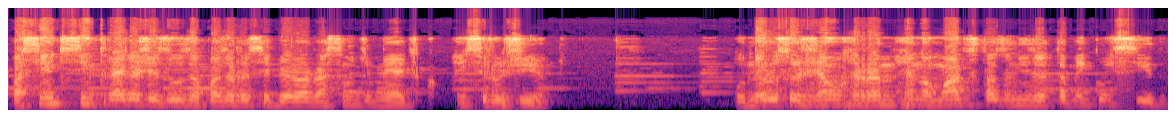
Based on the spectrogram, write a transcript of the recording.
Paciente se entrega a Jesus após receber a oração de médico em cirurgia. O neurocirurgião renomado dos Estados Unidos é também conhecido,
